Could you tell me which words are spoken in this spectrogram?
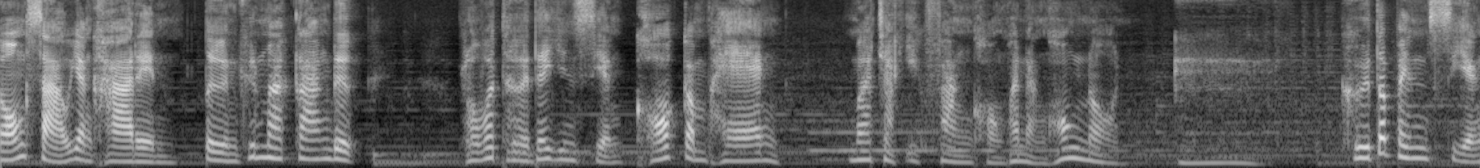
น้องสาวอย่างคาเรนตื่นขึ้นมากลางดึก เพราะว่าเธอได้ยินเสียงเคาะกำแพง มาจากอีกฝั่งของผนังห้องนอน คือถ้าเป็นเสียง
